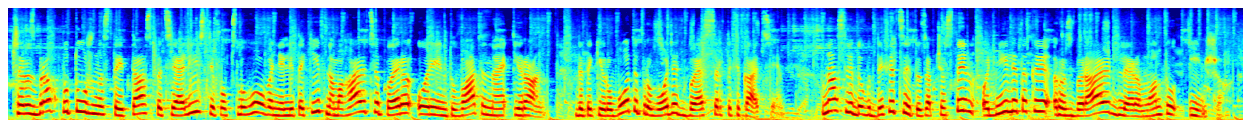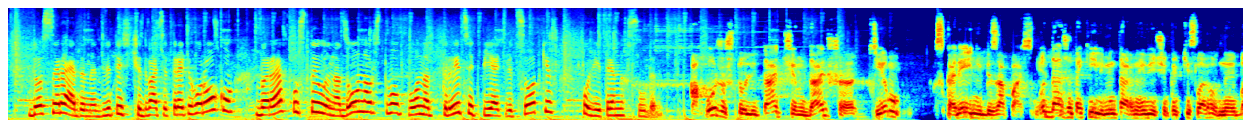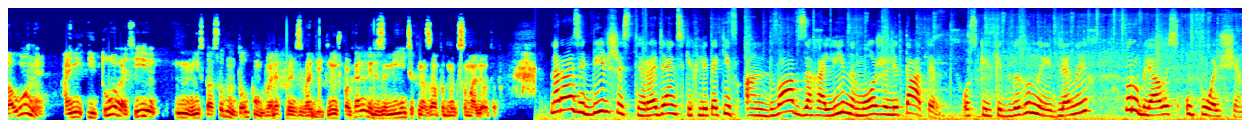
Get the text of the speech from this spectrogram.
Через брак потужностей та спеціалістів обслуговування літаків намагаються переорієнтувати на Іран, де такі роботи проводять без сертифікації. Внаслідок дефіциту запчастин одні літаки розбирають для ремонту інших. До середини 2023 року в РФ пустили на донорство понад 35% повітряних суден. похоже, что летать чем дальше, тем скорее небезопаснее. Вот даже такие элементарные вещи, как кислородные баллоны, они и то Россия ну, не способна, толком говоря, производить. Ну, уж, по крайней мере, заменить их на западных самолетах. Наразі більшість радянських літаків Ан-2 взагалі не може літати, оскільки двигуни для них вироблялись у Польщі.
